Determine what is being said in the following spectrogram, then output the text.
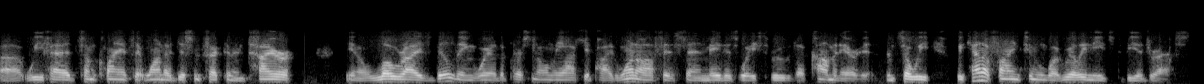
Uh, we've had some clients that want to disinfect an entire, you know, low-rise building where the person only occupied one office and made his way through the common areas. And so we, we kind of fine-tune what really needs to be addressed,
